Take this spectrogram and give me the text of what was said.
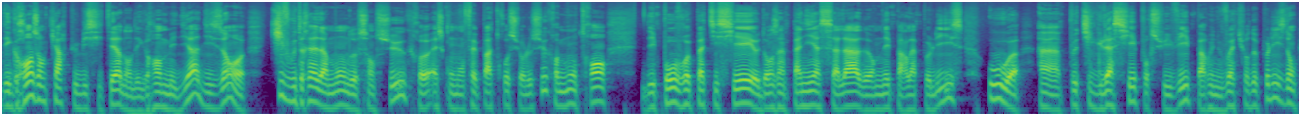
des grands encarts publicitaires dans des grands médias disant euh, qui voudrait d'un monde sans sucre? Est-ce qu'on n'en fait pas trop sur le sucre? Montrant des pauvres pâtissiers euh, dans un panier à salade emmené par la police ou euh, un petit glacier poursuivi par une voiture de police. Donc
